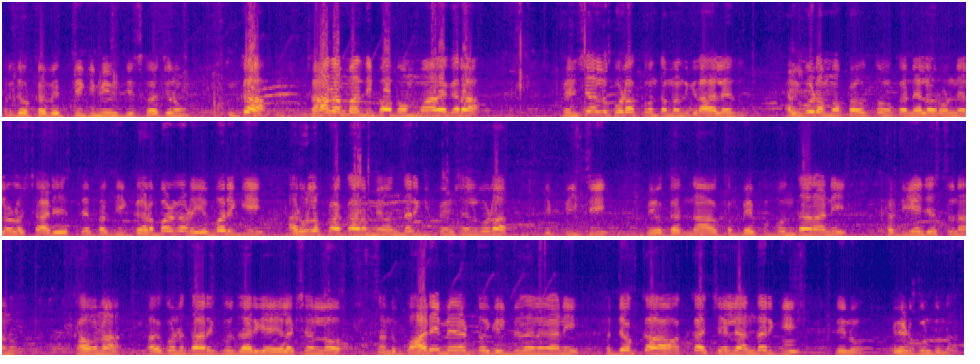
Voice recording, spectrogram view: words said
ప్రతి ఒక్క వ్యక్తికి మేము తీసుకొచ్చినాం. ఇంకా చాలా మంది పాపం మా దగ్గర పెన్షన్లు కూడా కొంతమందికి రాలేదు. అవి కూడా మా ప్రభుత్వం ఒక నెల రెండు నెలల్లో స్టార్ట్ చేస్తే ప్రతి గడపడగడ ఎవరికి అరువుల ప్రకారం మేము అందరికీ పెన్షన్లు కూడా ఇప్పించి మీ యొక్క నా యొక్క మెప్పు పొందానని ప్రతిజ్ఞ చేస్తున్నాను. కావున పదకొండో తారీఖు జరిగే ఎలక్షన్లో నన్ను భారీ మేరట్తో గెలిపిందని కానీ ప్రతి ఒక్క అక్క చెల్లి అందరికీ నేను వేడుకుంటున్నాను.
